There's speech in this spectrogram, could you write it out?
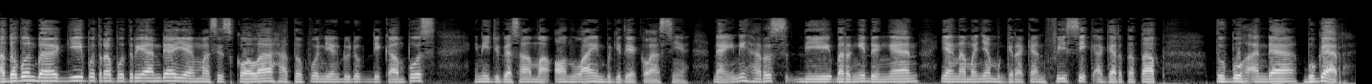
ataupun bagi putra-putri Anda yang masih sekolah ataupun yang duduk di kampus ini juga sama online begitu ya kelasnya. Nah, ini harus dibarengi dengan yang namanya menggerakkan fisik agar tetap tubuh Anda bugar.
